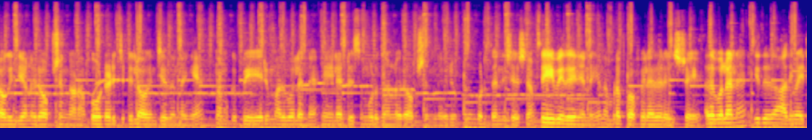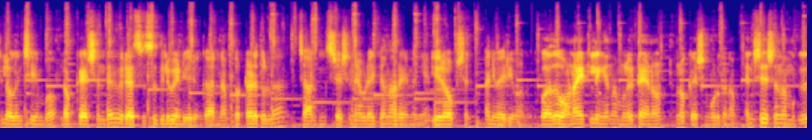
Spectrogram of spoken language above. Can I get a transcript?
ലോഗിൻ ചെയ്യാനുള്ള ഒരു ഓപ്ഷൻ കാണാം. കോഡ് അടിച്ചിട്ട് ലോഗിൻ ചെയ്തിട്ടുണ്ടെങ്കിൽ നമുക്ക് പേരും അതുപോലെ തന്നെ മെയിൽ അഡ്രസ്സും കൊടുക്കാനുള്ള ഒരു ഓപ്ഷൻ വരും. അതും കൊടുത്തതിന് ശേഷം സേവ് ചെയ്ത് കഴിഞ്ഞിട്ടുണ്ടെങ്കിൽ നമ്മുടെ പ്രൊഫൈൽ അത് രജിസ്റ്റർ ചെയ്യും. അതുപോലെ തന്നെ ഇത് ആദ്യമായിട്ട് ലോഗിൻ ചെയ്യുമ്പോൾ ലൊക്കേഷന്റെ ഒരു അസസ് ഇതിൽ വേണ്ടി വരും. കാരണം തൊട്ടടുത്തുള്ള ചാർജിങ് സ്റ്റേഷൻ എവിടേക്കാന്ന് അറിയണമെങ്കിൽ ഈ ഒരു ഓപ്ഷൻ അനിവാര്യമാണ്. അപ്പോൾ അത് ഓൺ ആയിട്ടില്ലെങ്കിൽ നമ്മൾ ടേൺ ഓൺ ലൊക്കേഷൻ കൊടുക്കണം. അതിന് ശേഷം നമുക്ക്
